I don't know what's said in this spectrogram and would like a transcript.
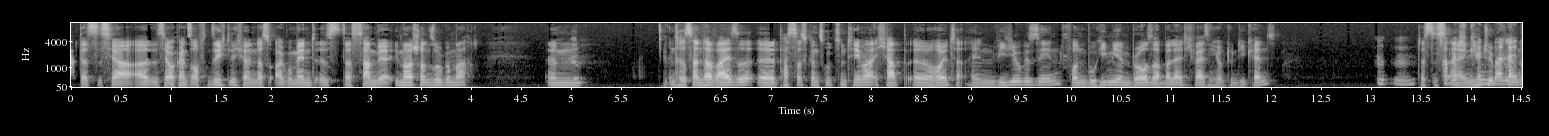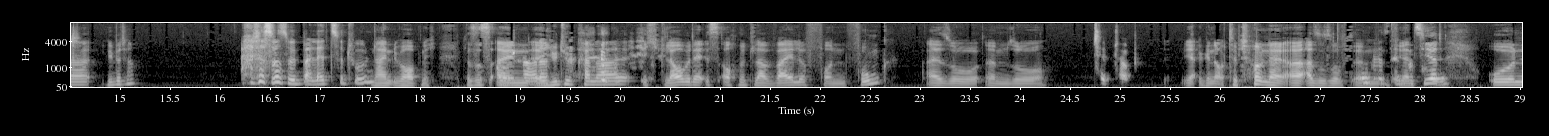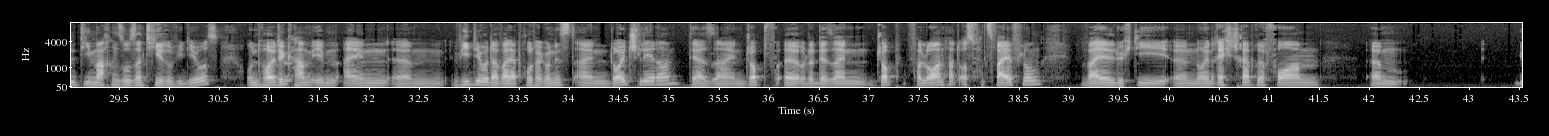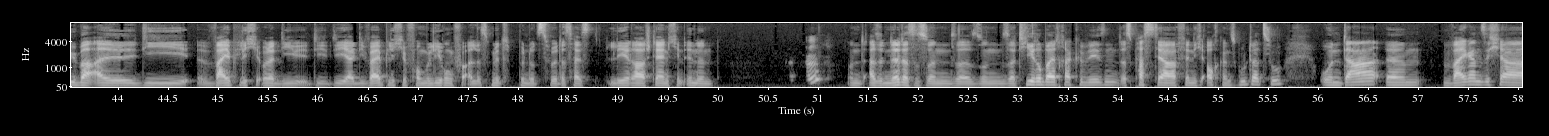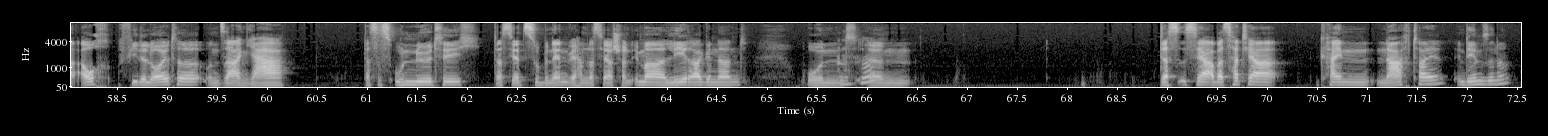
Das ist ja, also ist ja auch ganz offensichtlich, wenn das Argument ist, das haben wir immer schon so gemacht. Ähm, Mhm. Interessanterweise äh, passt das ganz gut zum Thema. Ich habe äh, heute ein Video gesehen von Bohemian Browser Ballett. Ich weiß nicht, ob du die kennst. Mhm. Das ist Aber ein YouTube-Kanal. Wie bitte? Hat das was mit Ballett zu tun? Nein, überhaupt nicht. Das ist Oh, ein äh, YouTube-Kanal. Ich glaube, der ist auch mittlerweile von Funk. Also ähm, so, Tipptopp. ja genau, Tiptop, nein, äh, also so ähm, finanziert. cool. Und die machen so Satire-Videos. Und heute Mhm. kam eben ein ähm, Video, da war der Protagonist ein Deutschlehrer, der seinen Job äh, oder der seinen Job verloren hat aus Verzweiflung, weil durch die äh, neuen Rechtschreibreformen ähm, überall die weibliche oder die, die, die, ja, die weibliche Formulierung für alles mit benutzt wird. Das heißt Lehrer Sternchen innen. Mhm. Und also, ne, das ist so ein, so ein Satirebeitrag gewesen. Das passt ja, finde ich, auch ganz gut dazu. Und da ähm, weigern sich ja auch viele Leute und sagen, ja, das ist unnötig, das jetzt zu benennen. Wir haben das ja schon immer Lehrer genannt. Und Mhm. ähm, das ist ja, aber es hat ja keinen Nachteil in dem Sinne,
